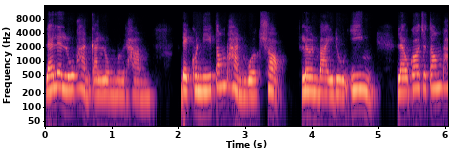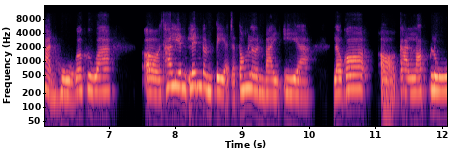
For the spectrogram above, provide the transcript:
และเรียนรู้ผ่านการลงมือทำ เด็กคนนี้ต้องผ่าน workshop learn by doing แล้วก็จะต้องผ่านหูก็คือว่าเอ่อถ้าเรียนเล่นดนตรีอาจจะต้อง learn by ear แล้วก็เอ่อการรับรู้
